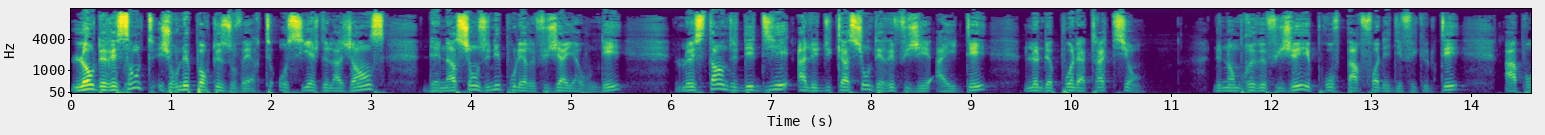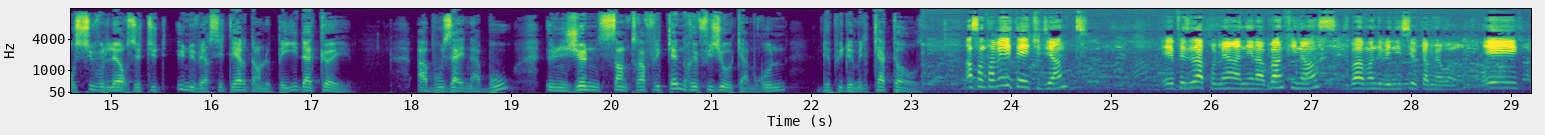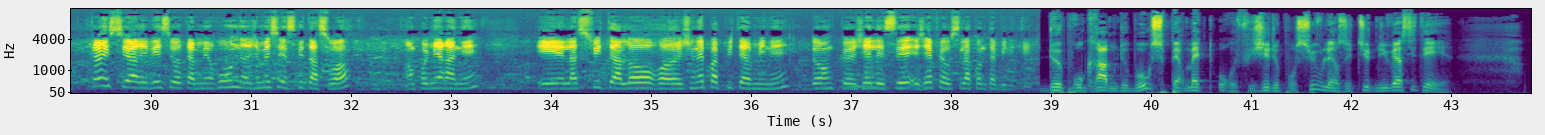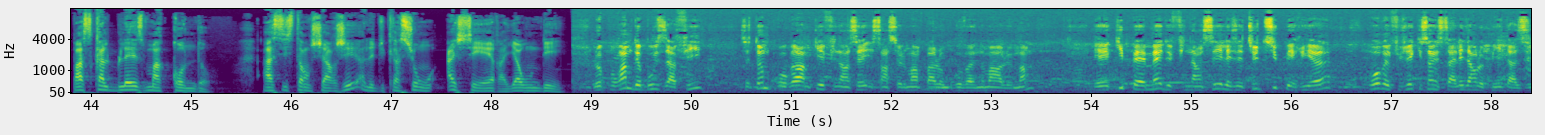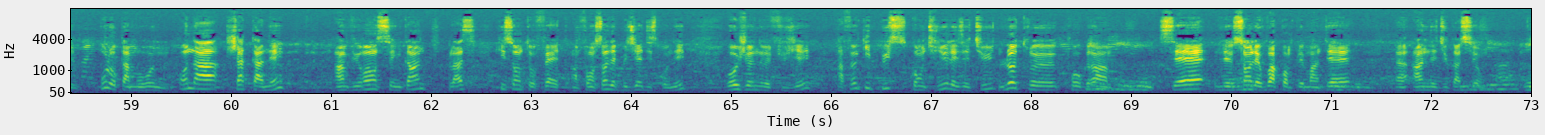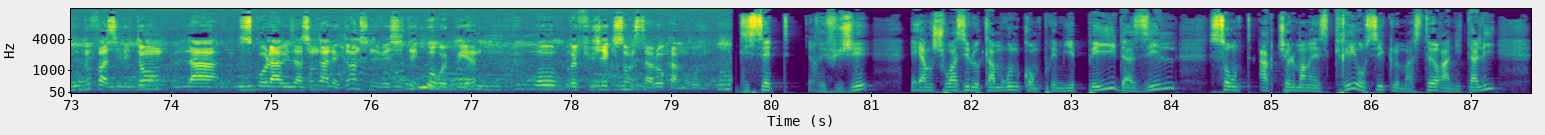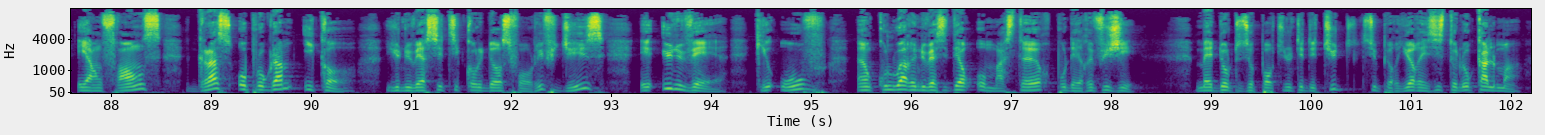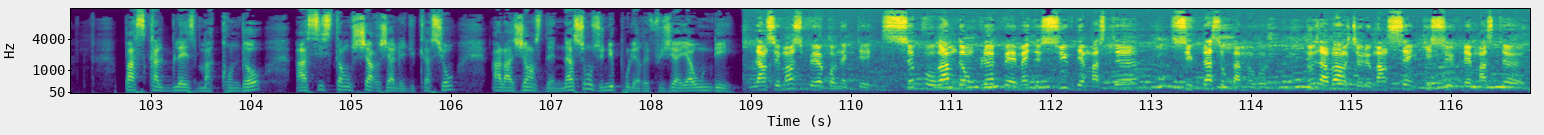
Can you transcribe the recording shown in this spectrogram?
Lors des récentes journées portes ouvertes au siège de l'Agence des Nations Unies pour les réfugiés à Yaoundé, le stand dédié à l'éducation des réfugiés a été l'un des points d'attraction. De nombreux réfugiés éprouvent parfois des difficultés à poursuivre leurs études universitaires dans le pays d'accueil. Abou Zainabou, une jeune centrafricaine réfugiée au Cameroun depuis 2014. En Centrafrique, j'étais étudiante et faisais la première année la banque finance avant de venir ici au Cameroun. Et quand je suis arrivée ici au Cameroun, je me suis inscrite à soi en première année. Et la suite, alors, euh, je n'ai pas pu terminer. Donc, euh, j'ai laissé et j'ai fait aussi la comptabilité. Deux programmes de bourse permettent aux réfugiés de poursuivre leurs études universitaires. Pascal Blaise Makondo, assistant chargé à l'éducation HCR à Yaoundé. Le programme de bourse ZAFI, c'est un programme qui est financé essentiellement par le gouvernement allemand et qui permet de financer les études supérieures aux réfugiés qui sont installés dans le pays d'asile. Pour le Cameroun, on a chaque année environ 50 places qui sont offertes en fonction des budgets disponibles aux jeunes réfugiés afin qu'ils puissent continuer les études. L'autre programme, ce sont les voies complémentaires euh, en éducation. Nous facilitons la scolarisation dans les grandes universités européennes aux réfugiés qui sont installés au Cameroun. 17 réfugiés ayant choisi le Cameroun comme premier pays d'asile sont actuellement inscrits au cycle master en Italie et en France grâce au programme ICOR, University Corridors for Refugees, et Univers, qui ouvre un couloir universitaire au master pour des réfugiés. Mais d'autres opportunités d'études supérieures existent localement. Pascal Blaise Macondo, assistant chargé à l'éducation à l'Agence des Nations Unies pour les réfugiés à Yaoundé. L'enseignement supérieur connecté. Ce programme d'ampleur permet de suivre des masters sur place au Cameroun. Nous avons actuellement cinq qui suivent les masters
